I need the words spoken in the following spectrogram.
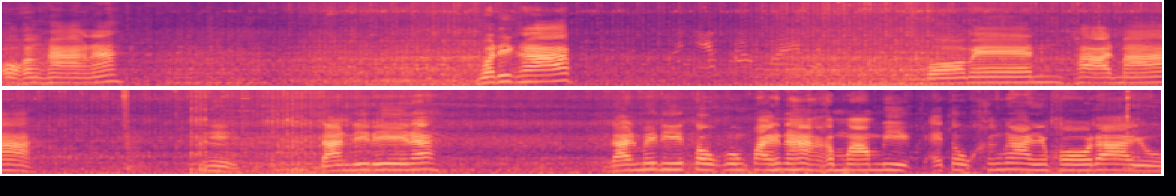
ออกห่างๆนะสวัสดีครับบอแมนผ่านมา นี่ ดันดีๆนะ ดันไม่ดีตกลงไปหน้าขมำอีก ไอ้ตกข้างหน้ายังพอได้อยู่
